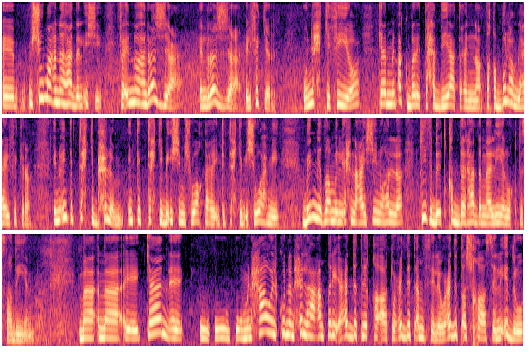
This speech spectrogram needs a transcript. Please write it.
آه، شو معنى هذا الإشي؟ فإنه نرجع نرجع الفكر ونحكي فيه. كان من أكبر التحديات عندنا تقبلهم لهي الفكرة. إنه أنت بتحكي بحلم أنت بتحكي بشيء مش واقعي أنت بتحكي بشيء وهمي. بالنظام اللي إحنا عايشينه هلا كيف بده يتقدر هذا ماليا واقتصاديا؟ ما ما كان وبنحاول كنا نحلها عن طريق عدة لقاءات وعدة أمثلة وعدة أشخاص اللي قدروا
